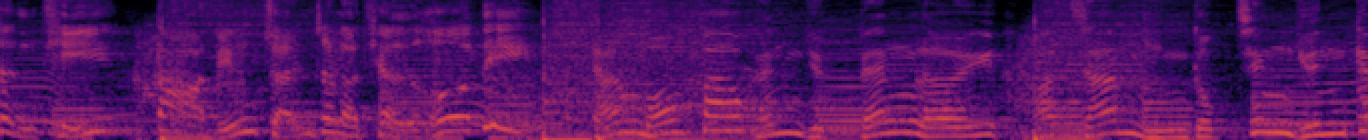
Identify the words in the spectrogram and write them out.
身体，大饼卷成了天和地。蛋黄包含月饼里，八斩面焗清远鸡。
